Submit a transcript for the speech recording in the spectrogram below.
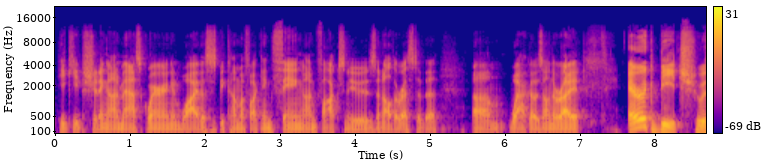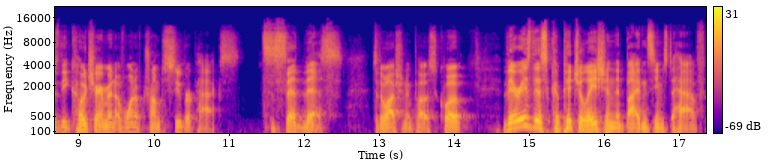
he keeps shitting on mask wearing and why this has become a fucking thing on Fox News and all the rest of the um, wackos on the right. Eric Beach, who is the co-chairman of one of Trump's super PACs, said this to the Washington Post, quote, "There is this capitulation that Biden seems to have.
